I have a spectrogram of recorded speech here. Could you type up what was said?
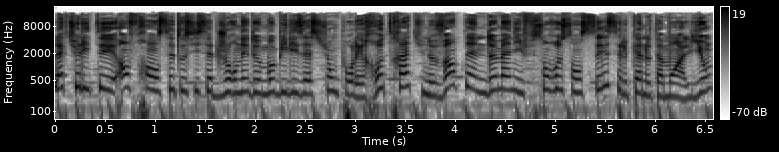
L'actualité en France, c'est aussi cette journée de mobilisation pour les retraites. Une vingtaine de manifs sont recensés. C'est le cas notamment à Lyon.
